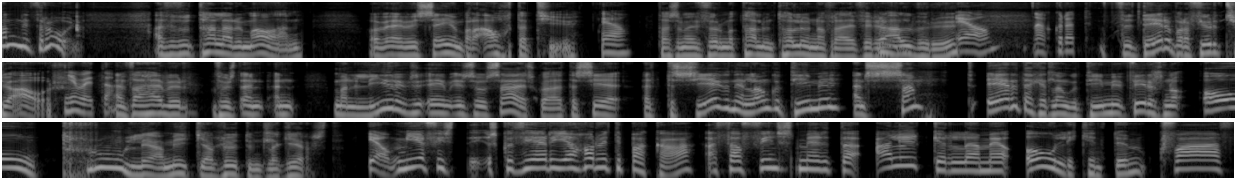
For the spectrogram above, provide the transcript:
þannig þróun? Af því þú talar um áðan og ef við segjum bara 80 Já. þar sem við förum að tala um tölvunafræði fyrir mm. alvöru Já, Þetta eru bara 40 ár En það hefur, þú veist, en, en mann líður eins og þú sagði sko þetta sé, þetta sé einhvern veginn langur tími en samt er þetta ekkert langur tími fyrir svona ótrúlega mikið af hlutum til að gerast Já, mér finnst, sko þegar ég horfið tilbaka að þá finnst mér þetta algjörlega með ólíkindum hvað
